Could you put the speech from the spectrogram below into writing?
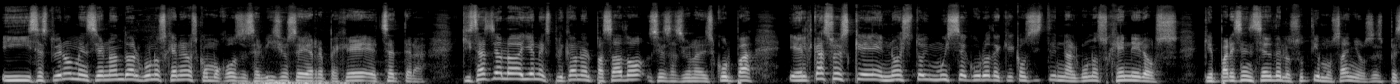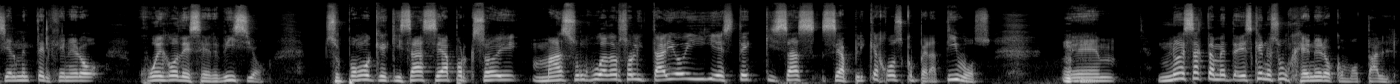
y se estuvieron mencionando algunos géneros como juegos de servicios, RPG, etc. Quizás ya lo hayan explicado en el pasado, si es así una disculpa. Y el caso es que no estoy muy seguro de qué consisten algunos géneros que parecen ser de los últimos años, especialmente el género juego de servicio. Supongo que quizás sea porque soy más un jugador solitario y este quizás se aplica a juegos cooperativos. Em, no exactamente, es que no es un género como tal,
